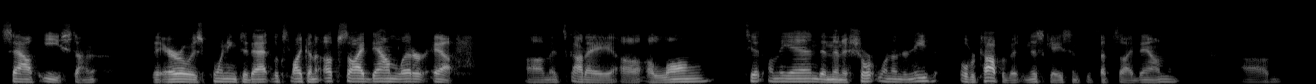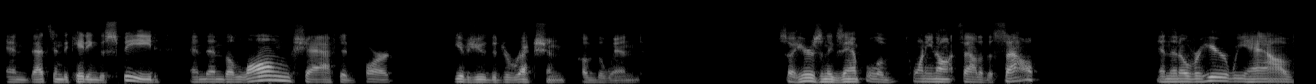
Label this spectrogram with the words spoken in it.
southeast. The arrow is pointing to that. Looks like an upside down letter F. Um, it's got a, a, a, long tit on the end and then a short one underneath over top of it in this case since it's upside down. Um, and that's indicating the speed. And then the long shafted part gives you the direction of the wind. So here's an example of 20 knots out of the south. And then over here we have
